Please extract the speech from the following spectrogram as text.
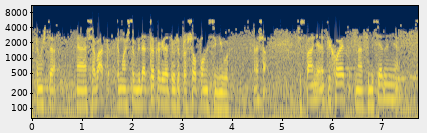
потому что э, шаббат ты можешь соблюдать только, когда ты уже прошел полностью гиур. Хорошо. Через пару недель приходит на собеседование с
